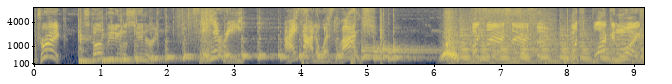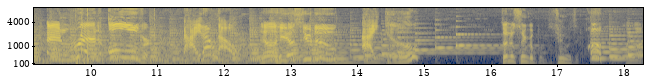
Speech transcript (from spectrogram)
Drake, stop eating the scenery. Scenery? I thought it was lunch. I say, I say, I say. What's black and white and red all over? I don't know. Uh, yes, you do. I do. Then a Singapore. Huh?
